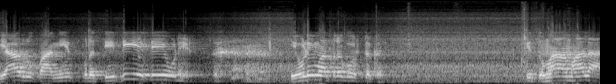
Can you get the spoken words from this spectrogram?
या रूपाने प्रतिती येते एवढे. एवढी मात्र गोष्ट कर की तुम्हा आम्हाला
